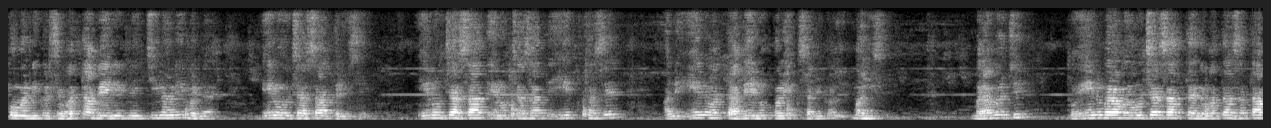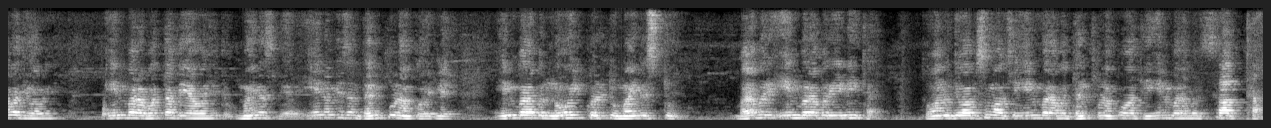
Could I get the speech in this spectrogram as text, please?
કોમન નીકળશે. વત્તા બે એટલે ચિહ્ન નહીં બદલાય. એન ઓછા સાત રહેશે. એન ઓછા સાત એન ઓછા સાત એક થશે. અને એન વત્તા બેનું પણ એક સમીકરણ બનશે બરાબર છે? તો એન બરાબર ઓછા સાત થાય તો વત્તા સાત આવવા બાજુ આવે. એન બરાબર વત્તા બે આવે છે તો માઇનસ બે આવે. એન હંમેશા ધન પૂર્ણાંકો એટલે એન બરાબર નો ઇક્વલ ટુ માઇનસ ટુ બરાબર? એન બરાબર એ નહીં થાય. તો આનો જવાબ શું આવશે? એન બરાબર ધન પૂર્ણાંક હોવાથી એન બરાબર સાત થાય.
